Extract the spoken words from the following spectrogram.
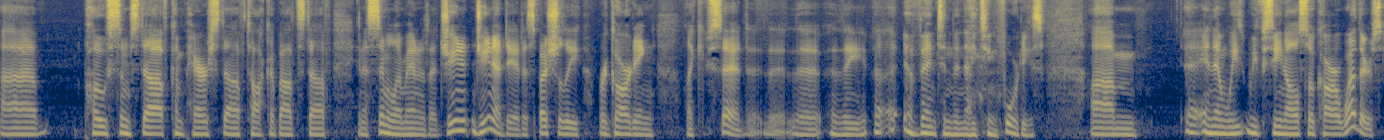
uh, post some stuff, compare stuff, talk about stuff in a similar manner that Gina, did, especially regarding, like you said, the the, the uh, event in the 1940s. Um, and then we, we've seen also Carl Weathers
